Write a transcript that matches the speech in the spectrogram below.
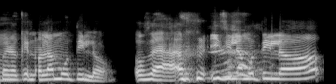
pero que no la mutiló. O sea, y si la mutiló,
